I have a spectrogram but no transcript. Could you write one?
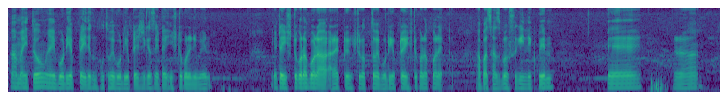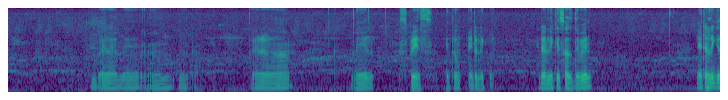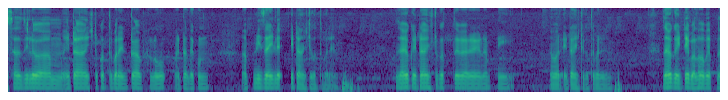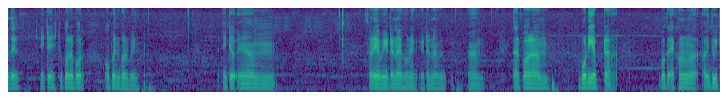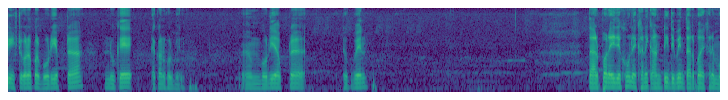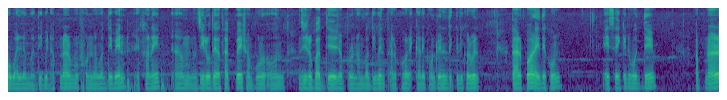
এই তো, এই বডি অ্যাপটা এই দেখুন, প্রথমে বডি অ্যাপটা এসে গেছে, এটা ইনস্টল করে নেবেন। এটা ইনস্টল করার পর আর- একটা ইনস্টল করতে হবে। বডি অ্যাপটা ইনস্টল করার পরে আবার সার্চ বক্সে গিয়ে লিখবেন, প্যারা, প্যারালে প্যারালেল স্পেস এই তো, এটা লিখবেন। এটা লিখে সার্চ দেবেন। এটা লিখে সার্চ দিলে এটা ইনস্টল করতে পারেন, এটা ভালো। এটা দেখুন, আপনি চাইলে এটা ইনস্টল করতে পারেন। যাই হোক, এটা ইনস্টল করতে পারেন আপনি, আবার এটা ইনস্টল করতে পারেন। যাই হোক, এইটাই ভালো হবে আপনাদের। এইটা ইনস্টল করার পর ওপেন করবেন। এটা সরি আমি এটা না এখন, এটা না আমি তারপর বডি অ্যাপটা এখন ওই দুইটা ইনস্টল করার পর বডি অ্যাপটা ঢুকে অ্যাকাউন্ট খুলবেন। বডি অ্যাপটা ঢুকবেন। তারপর এই দেখুন, এখানে কান্ট্রি দিবেন, তারপর এখানে মোবাইল নাম্বার দিবেন। আপনার ফোন নাম্বার দিবেন, এখানে জিরো দেওয়া থাকবে, সম্পূর্ণ জিরো বাদ দিয়ে সব পুরো নাম্বার দিবেন, তারপর এখানে কন্টিনিউ ক্লিক করবেন। তারপর এই দেখুন, এই সেকেন্ডের মধ্যে আপনার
